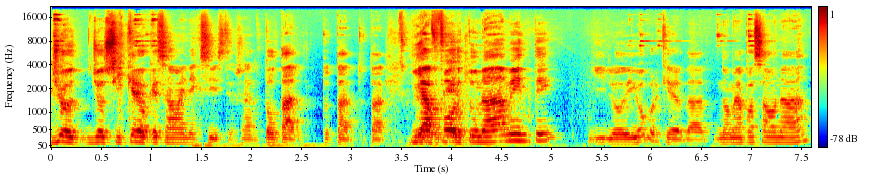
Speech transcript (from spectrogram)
yo, yo sí creo que esa vaina existe, o sea, total, total, total. Y afortunadamente, y lo digo porque de verdad no me ha pasado nada,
